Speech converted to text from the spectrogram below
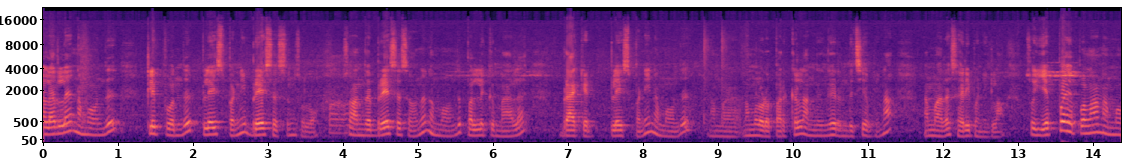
கலரில் நம்ம வந்து கிளிப் வந்து ப்ளேஸ் பண்ணி பிரேசஸ்ன்னு சொல்லுவோம். ஸோ அந்த பிரேசஸை வந்து நம்ம வந்து பல்லுக்கு மேலே ப்ராக்கெட் ப்ளேஸ் பண்ணி நம்ம வந்து நம்ம நம்மளோட பற்கள் அங்கங்கே இருந்துச்சு அப்படின்னா நம்ம அதை சரி பண்ணிக்கலாம். ஸோ எப்போ எப்போல்லாம் நம்ம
